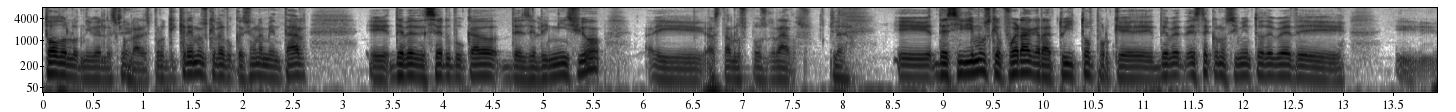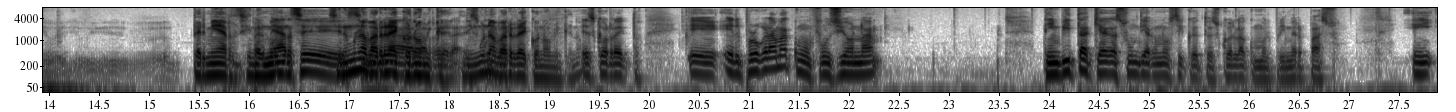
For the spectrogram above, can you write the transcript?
todos los niveles escolares, porque creemos que la educación ambiental eh, debe de ser educada desde el inicio hasta los posgrados. Claro. decidimos que fuera gratuito porque debe, este conocimiento debe de permear sin permearse sin ninguna barrera económica, ninguna barrera económica, ¿no? Es correcto. el programa como funciona te invita a que hagas un diagnóstico de tu escuela como el primer paso. Y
